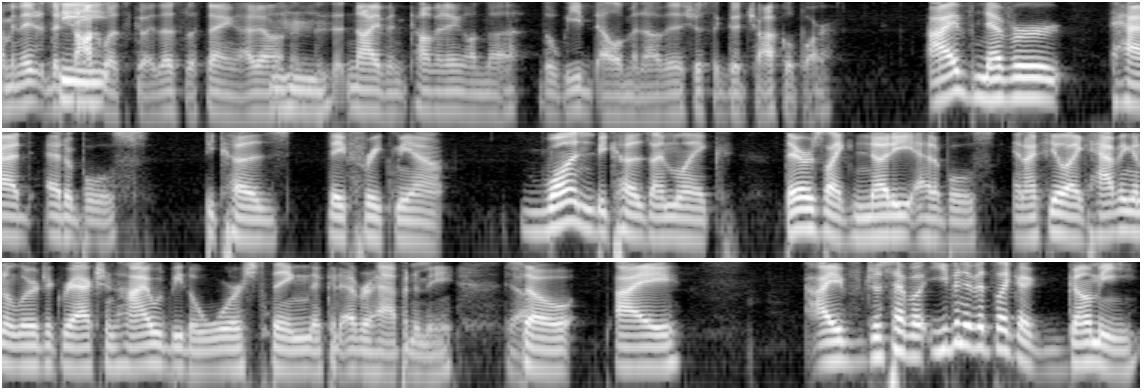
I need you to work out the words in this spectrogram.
I mean they, the See- chocolate's good. That's the thing. I don't. Mm-hmm. Not even commenting on the the weed element of it. It's just a good chocolate bar. I've never had edibles because they freak me out. One because I'm like there's like nutty edibles and I feel like having an allergic reaction high would be the worst thing that could ever happen to me. So I I've just have a even if it's like a gummy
